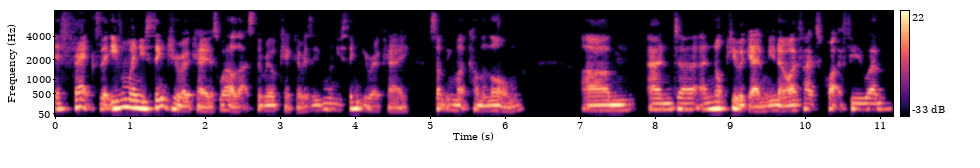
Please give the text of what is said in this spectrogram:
effect that even when you think you're okay as well, that's the real kicker. Is even when you think you're okay, something might come along um, and uh, and knock you again. You know, I've had quite a few um,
